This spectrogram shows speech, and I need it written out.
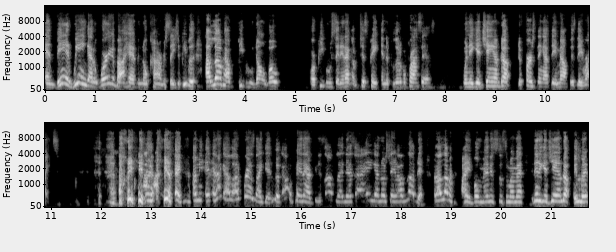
And then we ain't got to worry about having no conversation. People, I love how people who don't vote or people who say they're not going to participate in the political process, when they get jammed up, the first thing out their mouth is their rights. I mean, I mean and, and, I got a lot of friends like that. Look, I'm a Pan Africanist. I'm like this. I ain't got no shame. I love that. But I love it. I ain't voting, man. This system, my man. And then they get jammed up. Hey, man,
